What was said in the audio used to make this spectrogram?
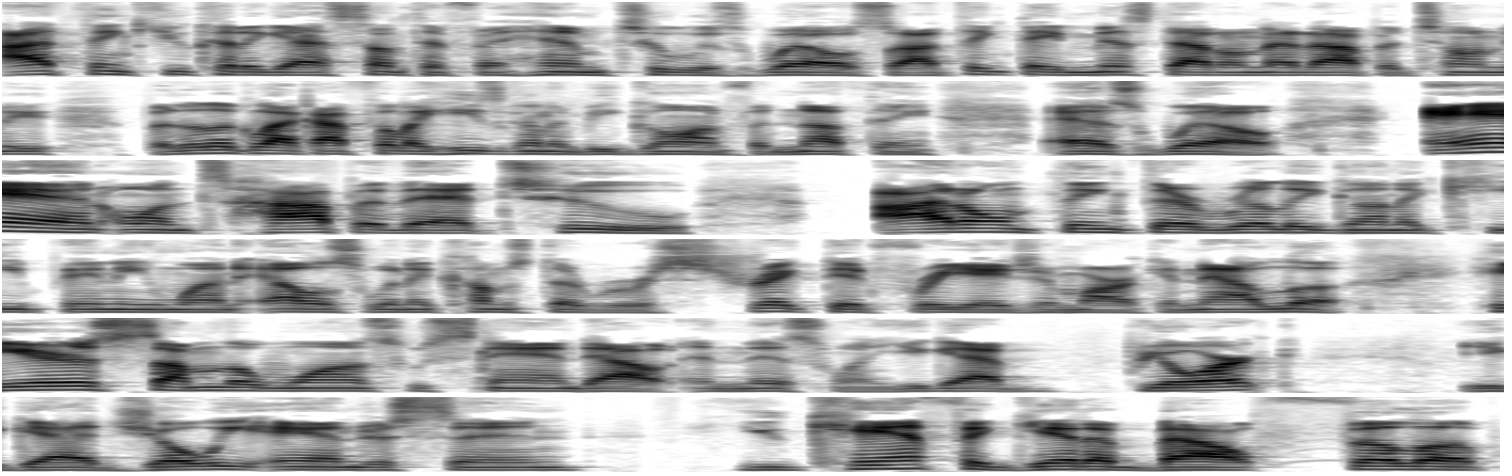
I think you could have got something for him too as well. So I think they missed out on that opportunity, but it looked like I feel like he's going to be gone for nothing as well. And on top of that too, I don't think they're really going to keep anyone else when it comes to restricted free agent market. Now, look, here's some of the ones who stand out in this one. You got Bjork, you got Joey Anderson. You can't forget about Philipp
